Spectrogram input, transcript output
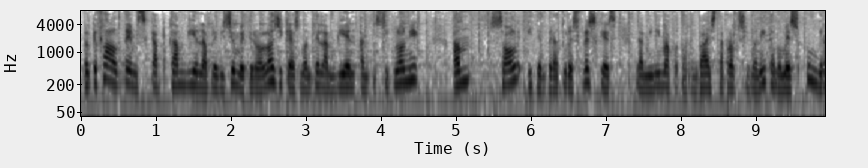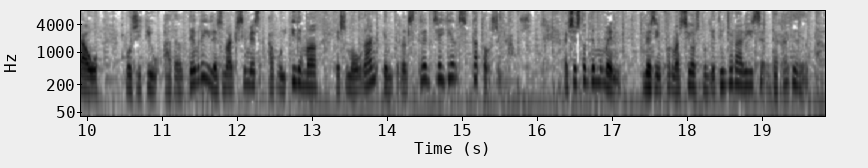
Pel que fa al temps, cap canvi en la previsió meteorològica. Es manté l'ambient anticiclònic amb sol i temperatures fresques. La mínima pot arribar esta pròxima nit a només un grau positiu a Deltebre i les màximes avui i demà es mouran entre els 13 i els 14 graus. Això és tot de moment. Més informació als butlletins horaris de Ràdio Delta.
